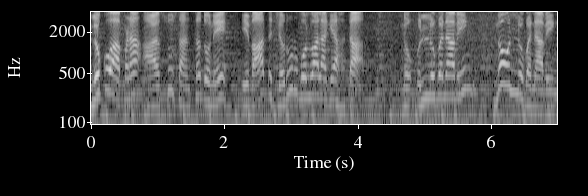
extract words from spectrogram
લોકો આપણા આળસુ સાંસદોને એ વાત જરૂર બોલવા લાગ્યા હતા. નો ઉલ્લુ બનાવિંગ, નો ઉલ્લુ બનાવિંગ.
